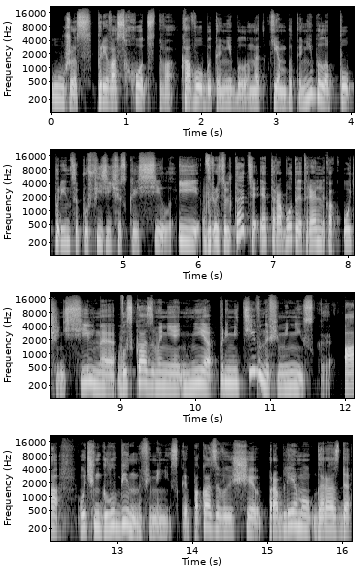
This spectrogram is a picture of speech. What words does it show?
ужас, превосходство кого бы то ни было над кем бы то ни было по принципу физической силы. И в результате это работает реально как очень сильное высказывание не примитивно феминистское, а очень глубинно феминистское, показывающее проблему гораздо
